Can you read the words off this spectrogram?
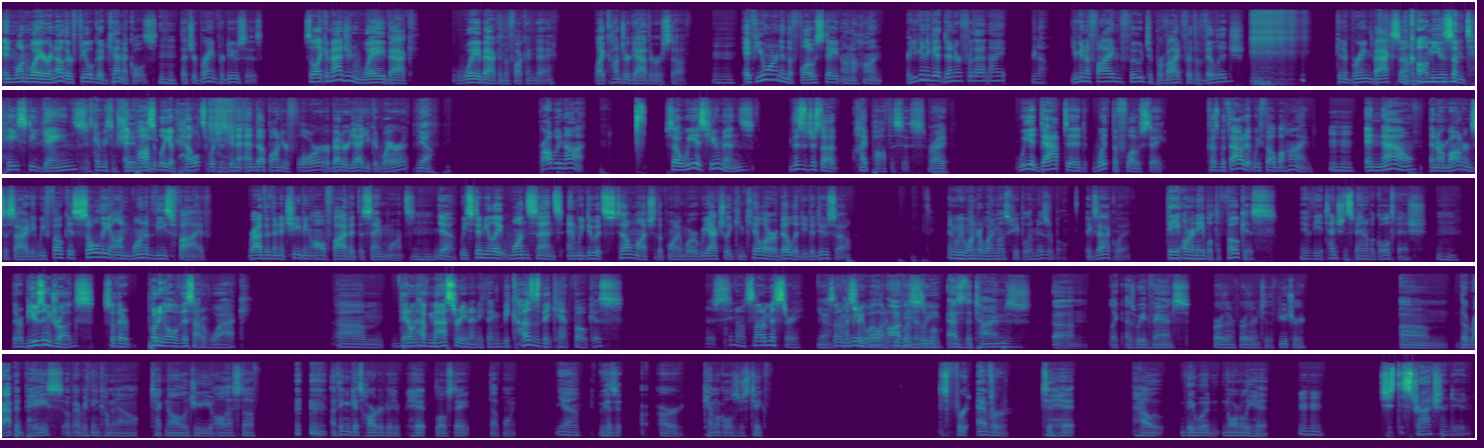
in one way or another, feel good chemicals Mhm. that your brain produces. So, like, imagine way back, way back in the fucking day, like hunter gatherer stuff. Mm-hmm. If you aren't in the flow state on a hunt, are you going to get dinner for that night? No, You're going to find food to provide for the village? going to bring back some commune. some tasty gains it's gonna be some shit. and meat. possibly a pelt which is going to end up on your floor or better yet you could wear it Yeah. probably not so we as humans this is just a hypothesis Mm-hmm. right we adapted with the flow state because without it we fell behind mm-hmm. and now in our modern society we focus solely on one of these five rather than achieving all five at the same once. Mhm. Yeah. We stimulate one sense and we do it so much to the point where we actually can kill our ability to do so. And we wonder why most people are miserable. Exactly. They aren't able to focus. They have the attention span of a goldfish. Mhm. They're abusing drugs, so they're putting all of this out of whack. Um, they don't have mastery in anything because they can't focus. It's, you know, it's not a mystery. Yeah. It's not a mystery mean, why a lot of people are miserable. as the times, um, like as we advance further and further into the future, um, the rapid pace of everything coming out, technology, all that stuff, I think it gets harder to hit flow state at that point Yeah. because it, our chemicals just take it's forever to hit how they would normally hit. Mm-hmm. It's just distraction, dude.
